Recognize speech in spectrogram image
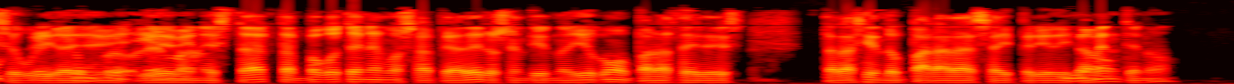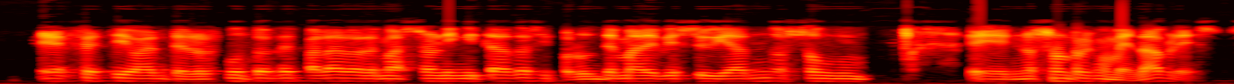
seguridad y de bienestar. Tampoco tenemos apeaderos, entiendo yo, como para hacer es, estar haciendo paradas ahí periódicamente, ¿no? Efectivamente, los puntos de parada además son limitados y por un tema de bioseguridad no son eh, no son recomendables.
